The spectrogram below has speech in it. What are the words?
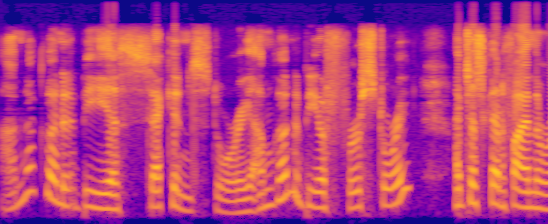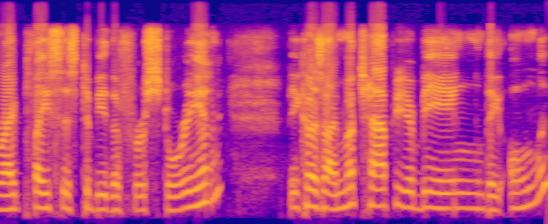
I'm not going to be a second story. I'm going to be a first story. I just got to find the right places to be the first story in because I'm much happier being the only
